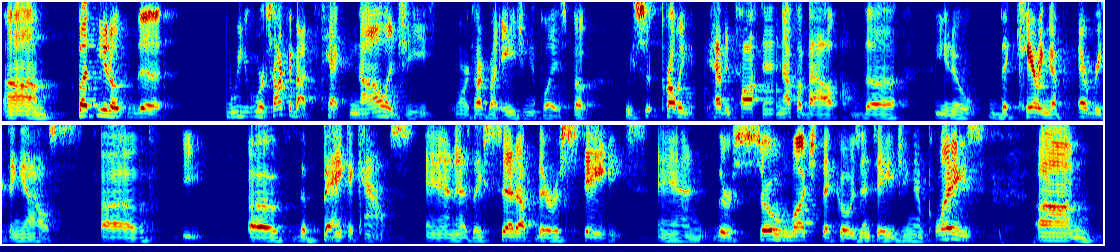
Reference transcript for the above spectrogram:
Um, but you know the we, we're talking about technology when we're talking about aging in place, but we probably haven't talked enough about the you know the caring of everything else of of the bank accounts and as they set up their estates and there's so much that goes into aging in place um,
